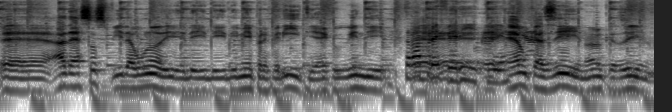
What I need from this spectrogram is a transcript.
eh, adesso sfida uno dei, dei- dei- dei miei preferiti, ecco, quindi... Tra eh, preferiti. È, è un casino, è un casino.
